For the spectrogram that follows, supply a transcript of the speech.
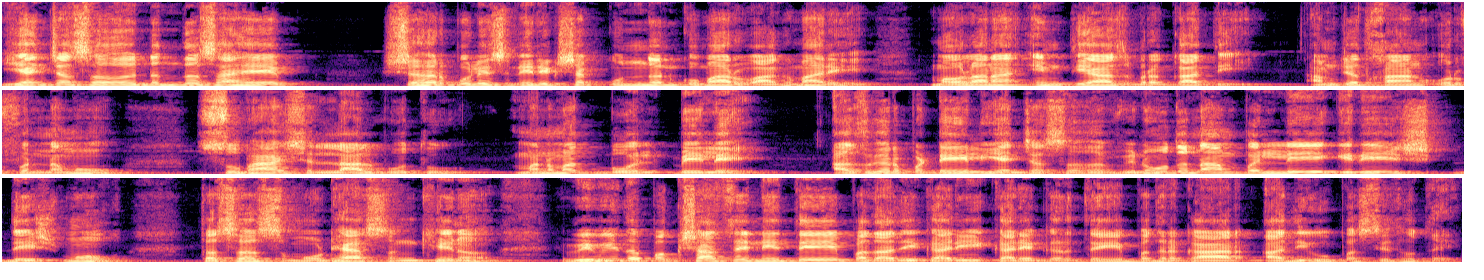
यांच्यासह नंदसाहेब शहर पोलीस निरीक्षक कुंदन कुमार वाघमारे मौलाना इम्तियाज ब्रकाती अमजद खान उर्फ नमू सुभाष लालपोतू मनमत बोल बेले अजगर पटेल यांच्यासह विनोद नामपल्ली गिरीश देशमुख तसंच मोठ्या संख्येनं विविध पक्षाचे नेते पदाधिकारी कार्यकर्ते पत्रकार आदी उपस्थित होते.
